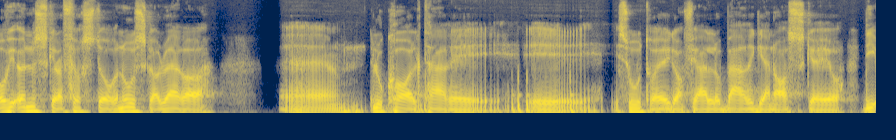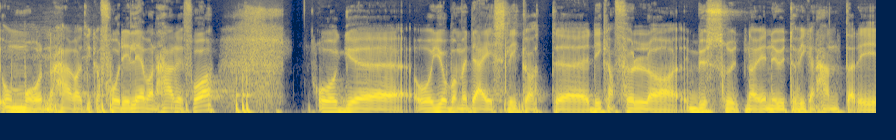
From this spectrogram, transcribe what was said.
Og vi ønsker det første året nå skal være eh, lokalt her i, i, i Sotra, Øyganfjell og Bergen og Askøy og de områdene her, at vi kan få de elevene herifra. Og, eh, og jobber med dem slik at eh, de kan følge bussrutene inn og ut, og vi kan hente dem.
